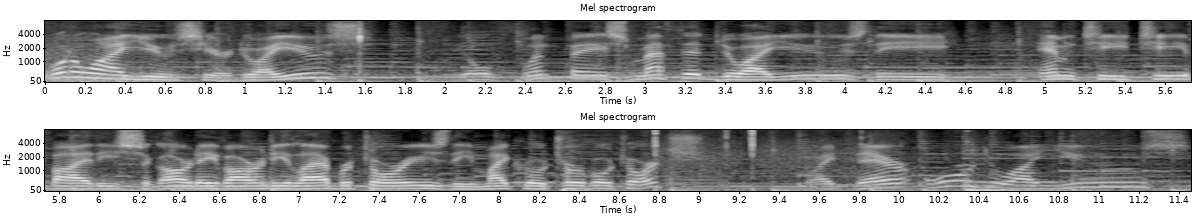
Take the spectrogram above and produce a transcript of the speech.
what do I use here? Do I use the old flint-based method? Do I use the MTT by the Cigar Dave R&D Laboratories, the micro turbo torch, right there, or do I use?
